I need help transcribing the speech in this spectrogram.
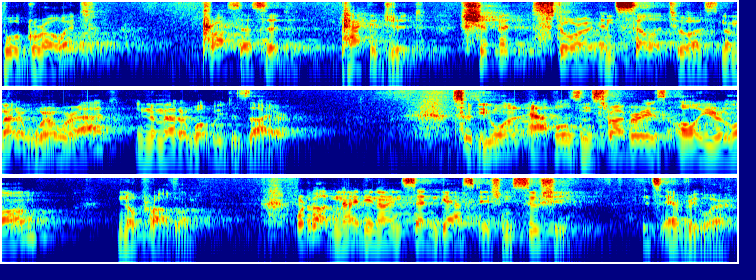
will grow it, process it, package it, ship it, store it, and sell it to us no matter where we're at and no matter what we desire. So do you want apples and strawberries all year long? No problem. What about 99 cent gas station sushi? It's everywhere.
